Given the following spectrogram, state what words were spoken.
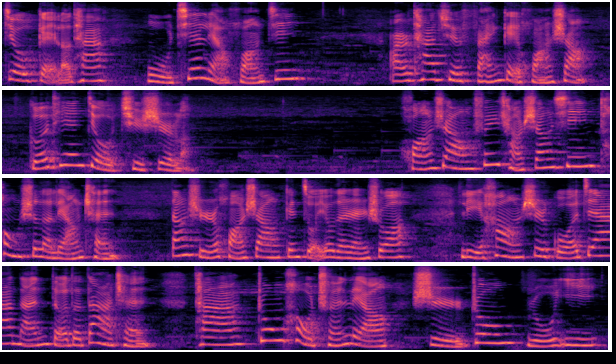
就给了他五千两黄金，而他却返给皇上，隔天就去世了。皇上非常伤心，痛失了良臣。当时皇上跟左右的人说：“李沆是国家难得的大臣，他忠厚纯良，始终如一。”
